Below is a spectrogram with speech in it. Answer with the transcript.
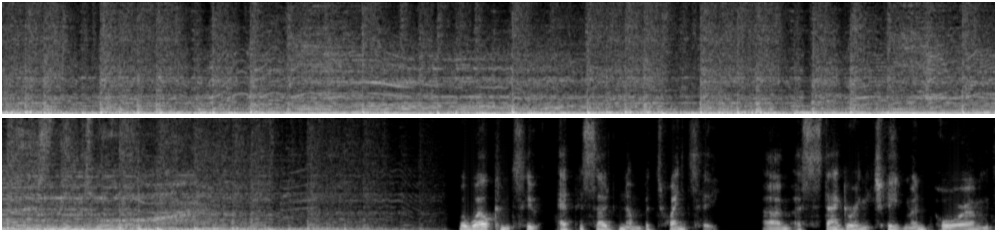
Well, welcome to episode number 20. Um, a staggering achievement or um,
